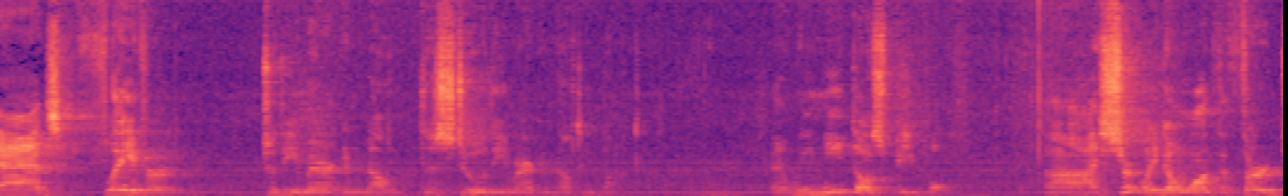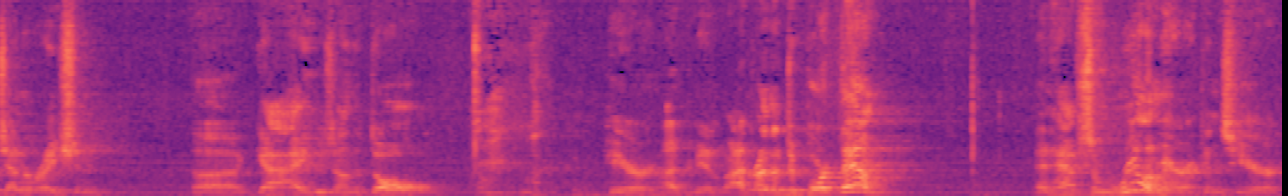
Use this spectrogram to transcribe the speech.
adds flavor to the American melt, the stew of the American melting pot. And we need those people. Uh, I certainly don't want the third generation uh, guy who's on the dole here. I'd, I'd rather deport them and have some real Americans here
